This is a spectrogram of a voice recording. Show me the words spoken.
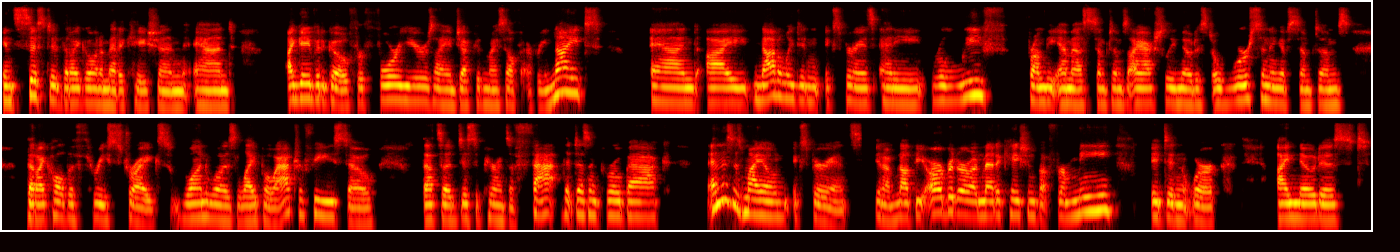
insisted that I go on a medication. And I gave it a go. For four years, I injected myself every night. And I not only didn't experience any relief from the MS symptoms, I actually noticed a worsening of symptoms that I call the three strikes. One was lipoatrophy. So that's a disappearance of fat that doesn't grow back. And this is my own experience. You know, I'm not the arbiter on medication, but for me, it didn't work. I noticed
